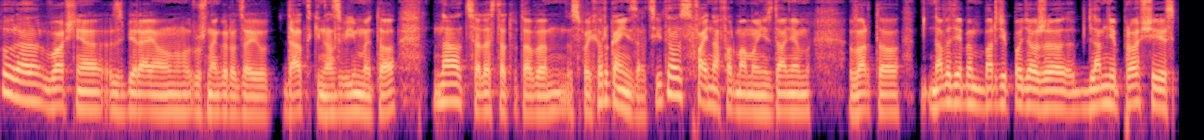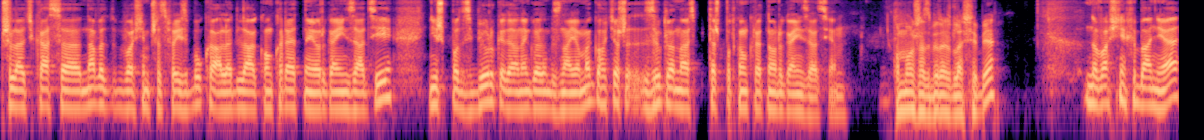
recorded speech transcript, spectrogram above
które właśnie zbierają różnego rodzaju datki, nazwijmy to, na cele statutowe swoich organizacji. To jest fajna forma moim zdaniem. Warto, nawet ja bym bardziej powiedział, że dla mnie prościej jest przelać kasę nawet właśnie przez Facebooka, ale dla konkretnej organizacji, niż pod zbiórkę danego znajomego, chociaż zwykle ona jest też pod konkretną organizację. A można zbierać dla siebie? No właśnie chyba nie.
